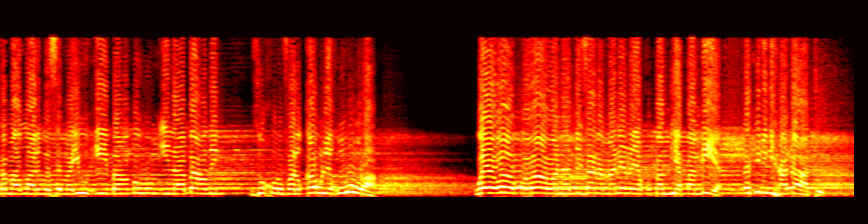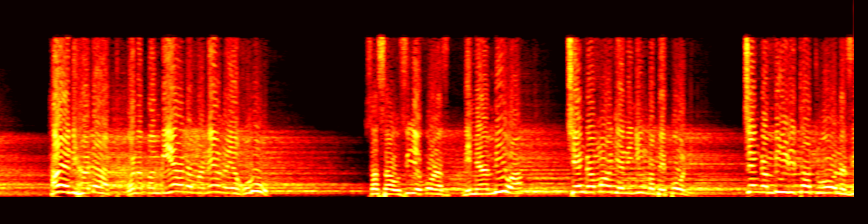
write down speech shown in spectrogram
Kama Allah alivyosema yuhi ba'dhum ila ba'dhin zukhrufa alqawli ghurura. Wewe wao kwa wao wanaambizana maneno ya kupambia pambia lakini ni hadaa tu. Haya ni hadaa tu. Wanapambiana maneno ya ghurur sasa usije kuwa nimeambiwa chenga moja ni nyumba peponi. Chenga mbili tatu wewe unazi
